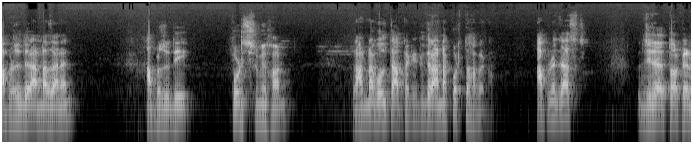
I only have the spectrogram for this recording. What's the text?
আপনি যদি রান্না জানেন, আপনি যদি পরিশ্রমী হন, রান্না বলতে আপনাকে কিন্তু রান্না করতে হবে না। আপনি জাস্ট যেটা তরকারি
